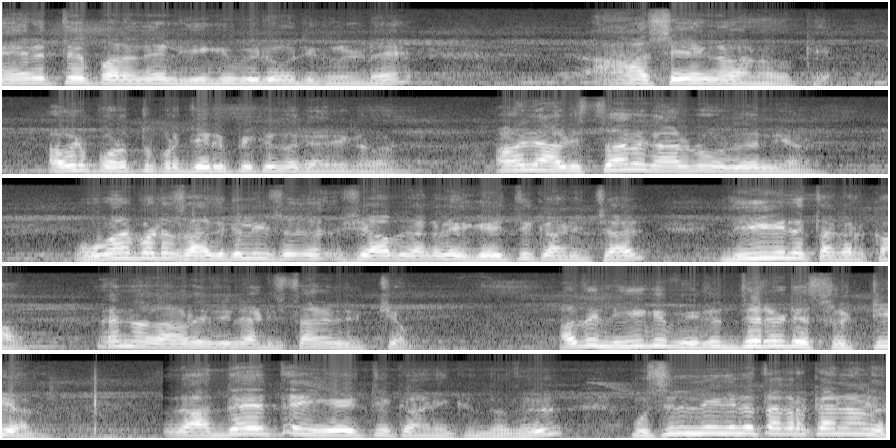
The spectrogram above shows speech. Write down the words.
നേരത്തെ പറഞ്ഞ ലീഗ് വിരോധികളുടെ ആശയങ്ങളാണ് അതൊക്കെ. അവർ പുറത്ത് പ്രചരിപ്പിക്കുന്ന കാര്യങ്ങളാണ്. അവരുടെ അടിസ്ഥാന കാരണം കാരണവും അതുതന്നെയാണ് ബഹുമാനപ്പെട്ട സാദിഖലി ഷിയാബ് തങ്ങളെ ഇകഴ്ത്തി കാണിച്ചാൽ ലീഗിനെ തകർക്കാം. എന്നതാണ് ഇതിന്റെ അടിസ്ഥാന ലക്ഷ്യം. അത് ലീഗ് വിരുദ്ധരുടെ സൃഷ്ടിയാണ്. അദ്ദേഹത്തെ ഇകഴ്ത്തി കാണിക്കുന്നത് മുസ്ലിം ലീഗിനെ തകർക്കാനാണ്.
